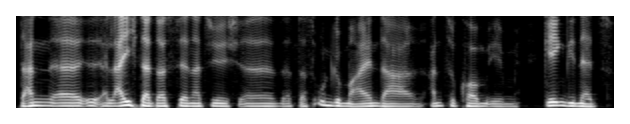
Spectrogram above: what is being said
dann äh, erleichtert das ja natürlich äh, das, das ungemein da anzukommen eben gegen die Netz.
